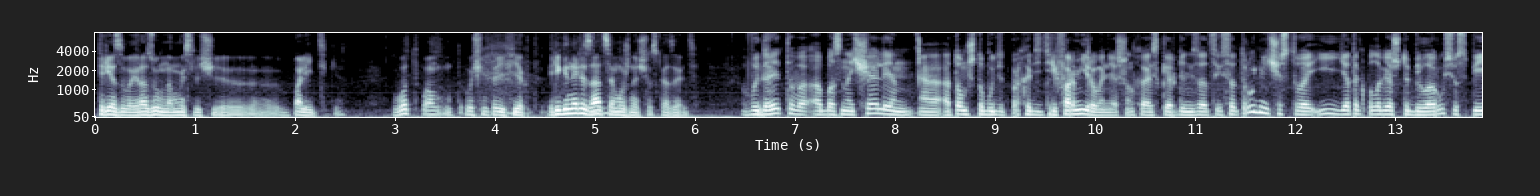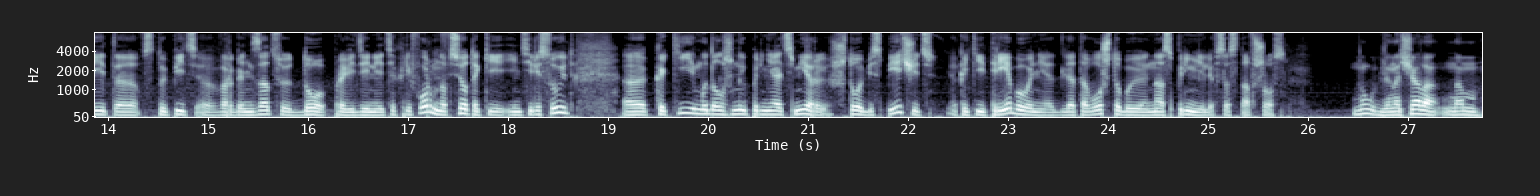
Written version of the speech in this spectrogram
трезво и разумно мыслящие э, политики. Вот вам, в общем-то, эффект. Регионализация, можно еще сказать. Вы до этого обозначали а, о том, что будет проходить реформирование Шанхайской организации сотрудничества, и я так полагаю, что Беларусь успеет а, вступить э, в организацию до проведения этих реформ, но все-таки интересует, а, какие мы должны принять меры, что обеспечить, какие требования для того, чтобы нас приняли в состав ШОС. Ну, для начала нам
